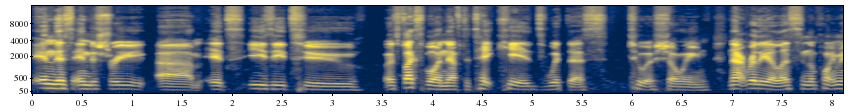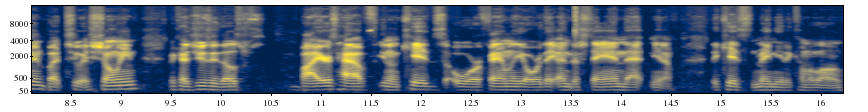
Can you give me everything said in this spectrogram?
In this industry, um, it's easy to it's flexible enough to take kids with us to a showing, not really a listing appointment, but to a showing, because usually those buyers have you know kids or family, or they understand that you know the kids may need to come along.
